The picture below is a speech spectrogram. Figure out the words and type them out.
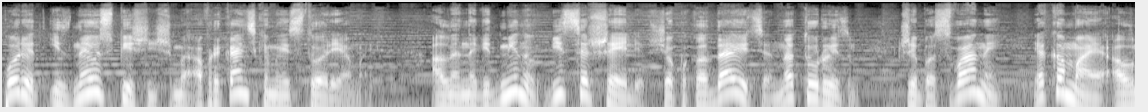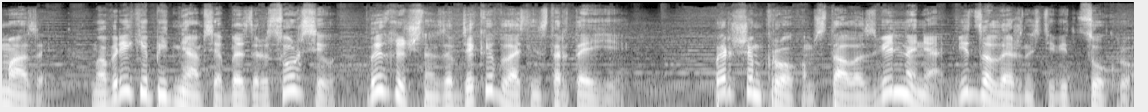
поряд із найуспішнішими африканськими історіями. Але на відміну від Сейшелів, що покладаються на туризм, чи Босвани, яка має алмази, Мавріки піднявся без ресурсів виключно завдяки власній стратегії. Першим кроком стало звільнення від залежності від цукру.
